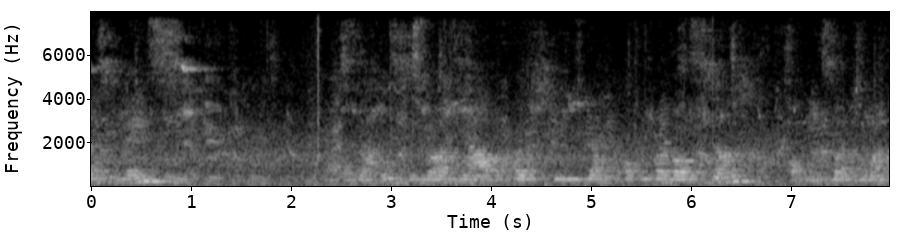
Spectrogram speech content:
And uh, Drive now approach the of the mobile the inside of the one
